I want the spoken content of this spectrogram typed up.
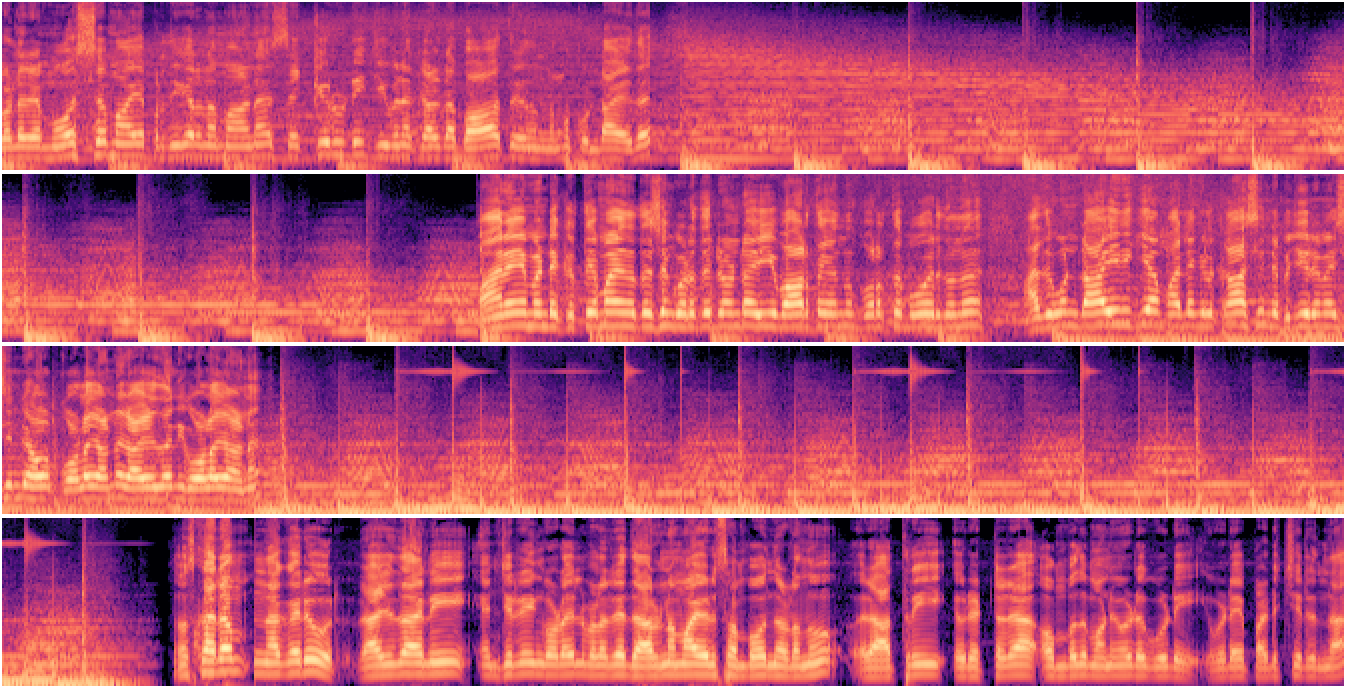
വളരെ മോശമായ പ്രതികരണമാണ് സെക്യൂരിറ്റി ജീവനക്കാരുടെ ഭാഗത്ത് നിന്ന് നമുക്കുണ്ടായത്. മാനേജ്മെന്റ് കൃത്യമായ നിർദ്ദേശം കൊടുത്തിട്ടുണ്ട്. ഈ വാർത്തയൊന്നും പുറത്ത് പോരുതെന്ന്. അതുകൊണ്ടായിരിക്കാം അല്ലെങ്കിൽ കാശിന്റെ ബിജു രമേശിന്റെ കൊളയാണ് രാജധാനി കോളയാണ്. നമസ്കാരം. നഗരൂർ രാജധാനി എഞ്ചിനീയറിംഗ് കോളേജിൽ വളരെ ദാരുണമായ ഒരു സംഭവം നടന്നു. രാത്രി ഒരു എട്ടര ഒമ്പത് മണിയോടുകൂടി ഇവിടെ പഠിച്ചിരുന്ന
